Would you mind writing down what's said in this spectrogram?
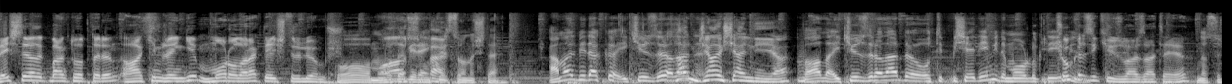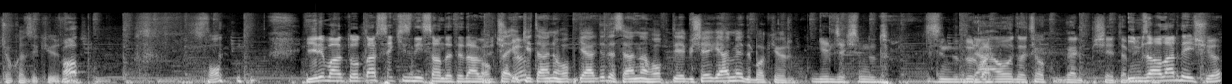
5 liralık banknotların hakim rengi mor olarak değiştiriliyormuş. Oo mor Aa, da bir süper. renktir sonuçta. Ama bir dakika 200 liralar Tam can şenliği ya. Valla 200 liralar da o tip bir şey değil miydi? Morluk değil Çok miydi? az 200 var zaten ya. Nasıl çok az 200 Hop. var? Hop. Yeni banknotlar 8 Nisan'da tedavüle Oktay çıkıyor. iki tane hop geldi de senden hop diye bir şey gelmedi bakıyorum. Gelecek şimdi dur. Şimdi dur Ya bak. o da çok garip bir şey tabii. ki. İmzalar değişiyor.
